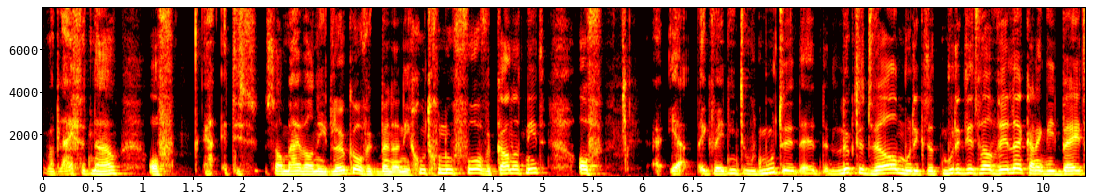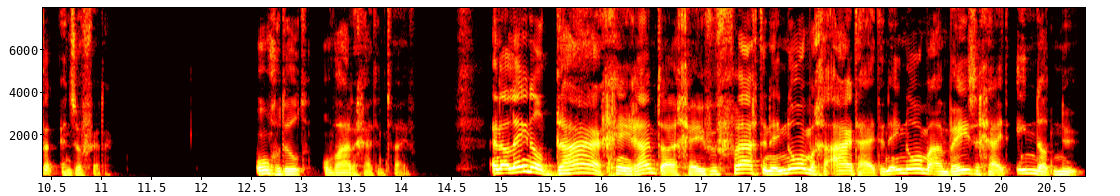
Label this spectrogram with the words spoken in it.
wat blijft het nou? Of ja, het is, zal mij wel niet lukken, of ik ben daar niet goed genoeg voor, of ik kan het niet. Of eh, ja, ik weet niet hoe het moet. Eh, lukt het wel? Moet ik, dat, moet ik dit wel willen? Kan ik niet beter? En zo verder. Ongeduld, onwaardigheid en twijfel. En alleen al daar geen ruimte aan geven, vraagt een enorme geaardheid, een enorme aanwezigheid in dat nu.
